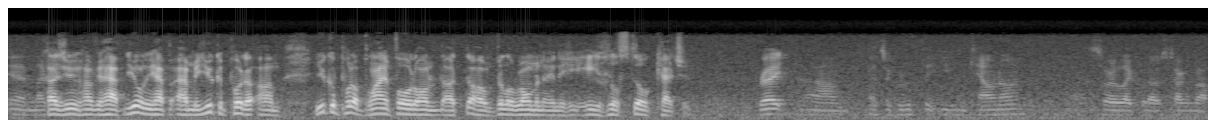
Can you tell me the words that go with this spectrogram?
and like because you have, you have you only have. I mean, you could put a um, you could put a blindfold on uh, uh, Villaroman and he he- he'll still catch it. Right. Um, that's a group that you can count on. Uh, sort of like what I was talking about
